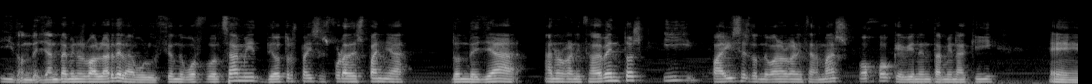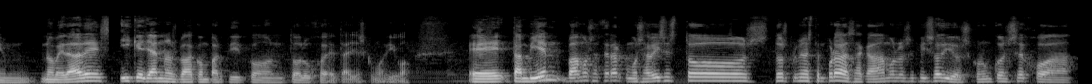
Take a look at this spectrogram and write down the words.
y donde Jan también nos va a hablar de la evolución de World Football Summit, de otros países fuera de España donde ya han organizado eventos y países donde van a organizar más. Ojo, que vienen también aquí em, novedades y que ya nos va a compartir con todo lujo de detalles, como digo. Eh, también vamos a cerrar, como sabéis, estos dos primeras temporadas acabamos los episodios con un consejo a,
